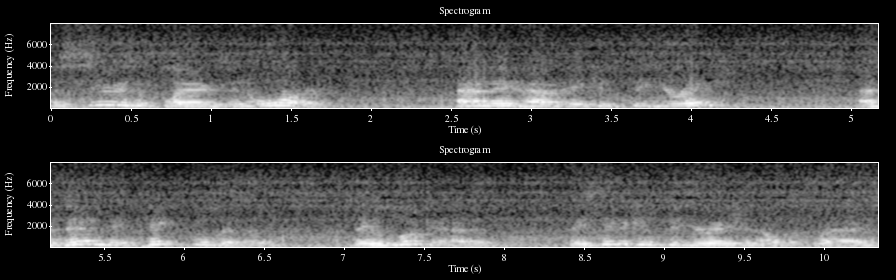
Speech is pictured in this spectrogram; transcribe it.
a series of flags in order. And they have a configuration. And then they take the liver, they look at it, they see the configuration of the flags,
